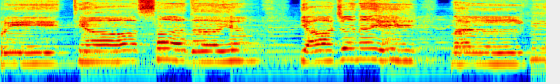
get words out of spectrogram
പ്രീത്യാസദയം യാചനയെ നൽകിയിടണമേ.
